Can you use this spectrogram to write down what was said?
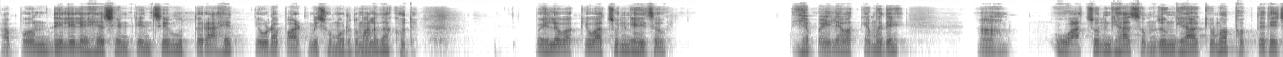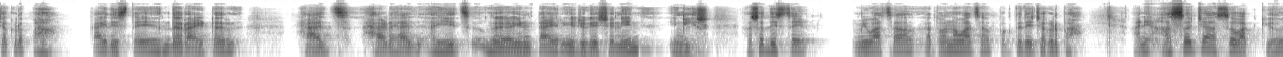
आपण दिलेल्या ह्या सेंटेन्सचे उत्तर आहेत तेवढा पार्ट मी समोर तुम्हाला दाखवतो पहिलं वाक्य वाचून घ्यायचं. ह्या पहिल्या वाक्यामध्ये वाचून घ्या समजून घ्या किंवा फक्त त्याच्याकडं पहा. काय दिसतंय? The writer has had has his entire education in English असं दिसतं आहे तुम्ही वाचा अथवा न वाचा फक्त त्याच्याकडं पहा. आणि असंच्या असं वाक्य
